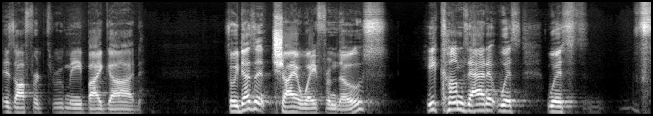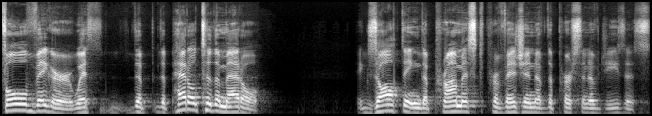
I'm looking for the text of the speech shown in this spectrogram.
is offered through me by God. So he doesn't shy away from those. He comes at it with, with full vigor, with the, the pedal to the metal, exalting the promised provision of the person of Jesus.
